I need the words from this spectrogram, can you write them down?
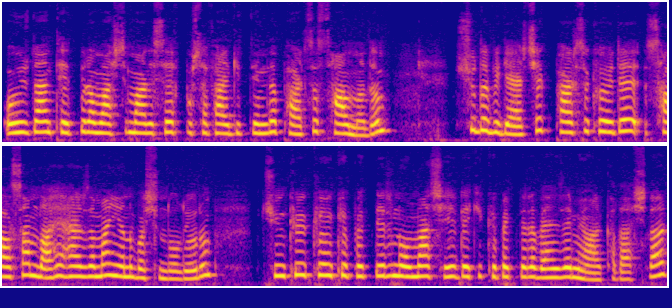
O yüzden tedbir amaçlı maalesef bu sefer gittiğimde Pars'ı salmadım. Şu da bir gerçek. Pars'ı köyde salsam dahi her zaman yanı başında oluyorum. Çünkü köy köpekleri normal şehirdeki köpeklere benzemiyor arkadaşlar.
